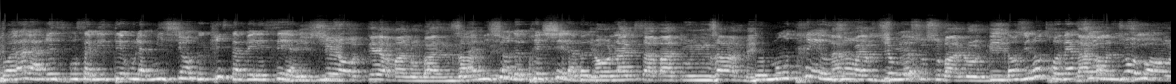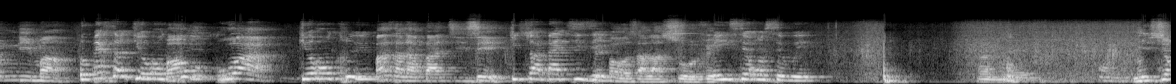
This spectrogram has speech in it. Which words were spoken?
Voilà la responsabilité ou la mission que Christ avait laissée à l'Église. La mission de prêcher la bonne nouvelle, de montrer aux gens Dieu. Dans une autre version, on dit aux personnes qui auront cru, baokroire qui auront cru, qu'ils soient baptisés. Et ils seront sauvés. Mission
